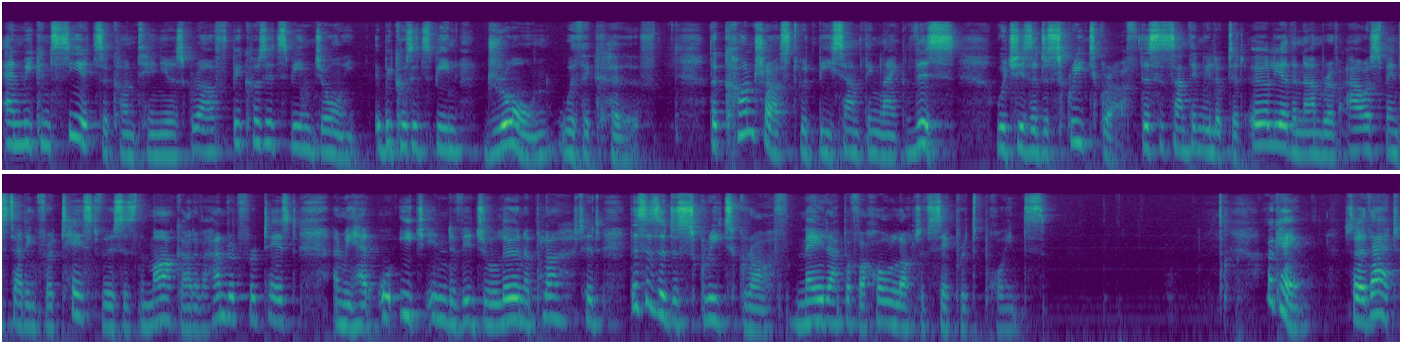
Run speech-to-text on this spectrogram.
and we can see it's a continuous graph because it's been joined because it's been drawn with a curve. The contrast would be something like this, which is a discrete graph. This is something we looked at earlier, the number of hours spent studying for a test versus the mark out of 100 for a test, and we had each individual learner plotted. This is a discrete graph made up of a whole lot of separate points. Okay, so that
